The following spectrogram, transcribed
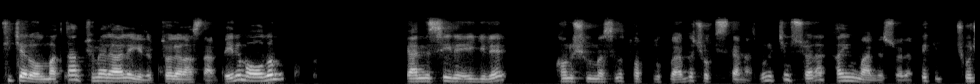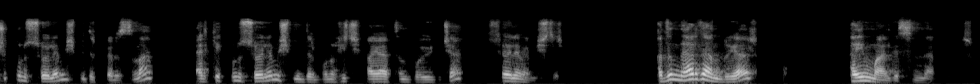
tikel olmaktan tümel hale gelir toleranslar. Benim oğlum kendisiyle ilgili konuşulmasını topluluklarda çok istemez. Bunu kim söyler? Kayınvalide söyler. Peki çocuk bunu söylemiş midir karısına? Erkek bunu söylemiş midir bunu hiç hayatın boyunca? Söylememiştir. Kadın nereden duyar? Kayınvalidesinden duyar.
